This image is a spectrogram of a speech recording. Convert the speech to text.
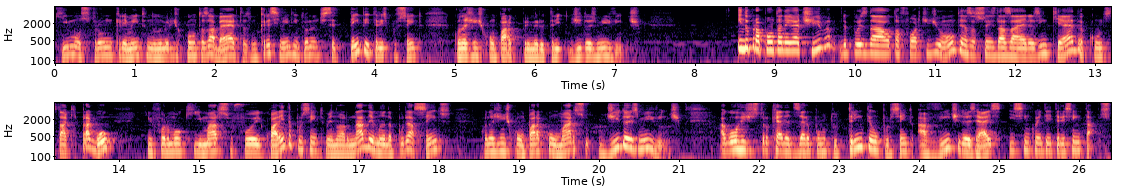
que mostrou um incremento no número de contas abertas, um crescimento em torno de 73% quando a gente compara com o primeiro TRI de 2020. Indo para a ponta negativa, depois da alta forte de ontem, as ações das aéreas em queda, com destaque para Gol, que informou que março foi 40% menor na demanda por assentos, quando a gente compara com março de 2020. A Gol registrou queda de 0,31% a R$ 22,53.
